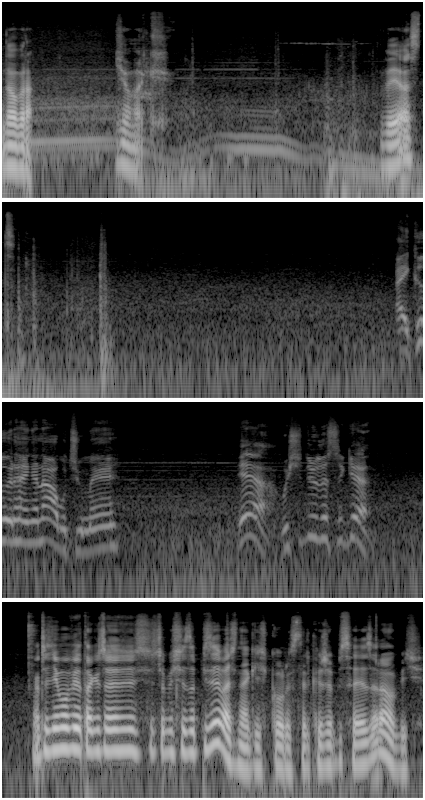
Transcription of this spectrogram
Dobra. Ziomek. Wyjazd? Hey, good hanging out with you, man. Yeah, we should do this again. Znaczy nie mówię tak, że żeby się zapisywać na jakiś kurs, tylko żeby sobie zrobić.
